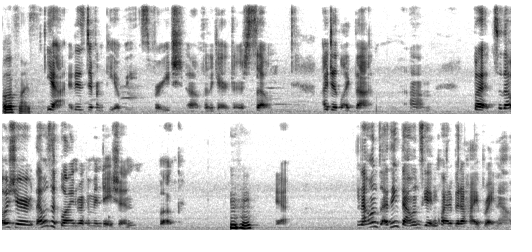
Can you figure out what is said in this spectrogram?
oh, that's nice. Yeah, it is different POVs for each uh, for the characters. So I did like that. Um, but so that was your that was a blind recommendation book. mm-hmm yeah And that one's I think that one's getting quite a bit of hype right now.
